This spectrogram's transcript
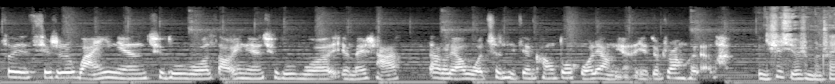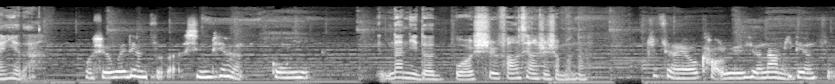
所以其实晚一年去读博，早一年去读博也没啥。大不了我身体健康多活两年，也就赚回来了。你是学什么专业的？我学微电子的芯片工艺。那你的博士方向是什么呢？之前有考虑一些纳米电子，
